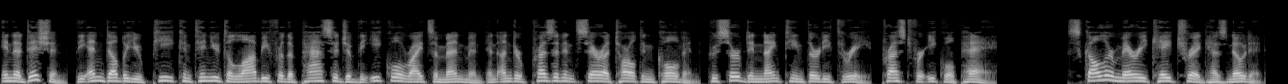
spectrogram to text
In addition, the NWP continued to lobby for the passage of the Equal Rights Amendment and under President Sarah Tarleton Colvin, who served in 1933, pressed for equal pay. Scholar Mary K. Trigg has noted,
